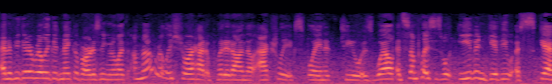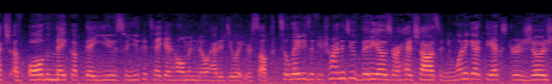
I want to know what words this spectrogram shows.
And if you get a really good makeup artist and you're like, I'm not really sure how to put it on, they'll actually explain it to you as well. And some places will even give you a sketch of all the makeup they use so you could take it home and know how to do it yourself. So ladies, if you're trying to do videos or headshots and you want to get the extra zhuzh,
